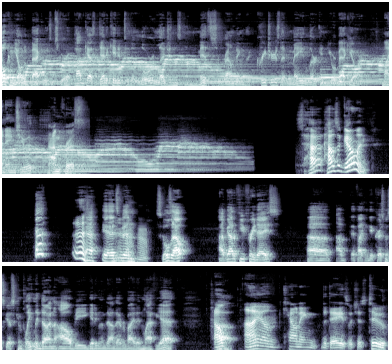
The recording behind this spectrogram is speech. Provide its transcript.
welcome y'all to Backwoods Obscura, a podcast dedicated to the lore, legends, and myths surrounding the creatures that may lurk in your backyard. My name's Hewitt. I'm Chris. So how, how's it going? Eh. Yeah, yeah, it's been Uh-huh. school's out. I've got a few free days. Uh, I, if I can get Christmas gifts completely done, I'll be getting them down to everybody in Lafayette. I'll- Uh, I am counting the days, which is two,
